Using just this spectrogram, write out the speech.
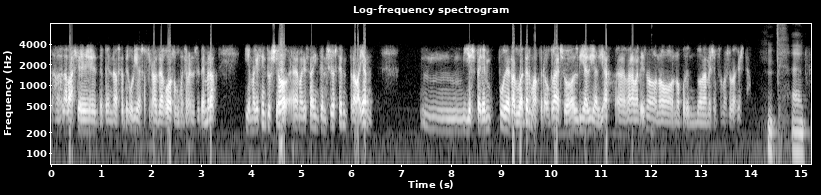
la, la base depèn de les categories a finals d'agost o començament de setembre, i amb aquesta intuïció, amb aquesta intenció estem treballant mm, i esperem poder dur a terme, però clar, això el dia a dia, dia. Eh, ara mateix no, no, no podem donar més informació que aquesta. Mm. Eh,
